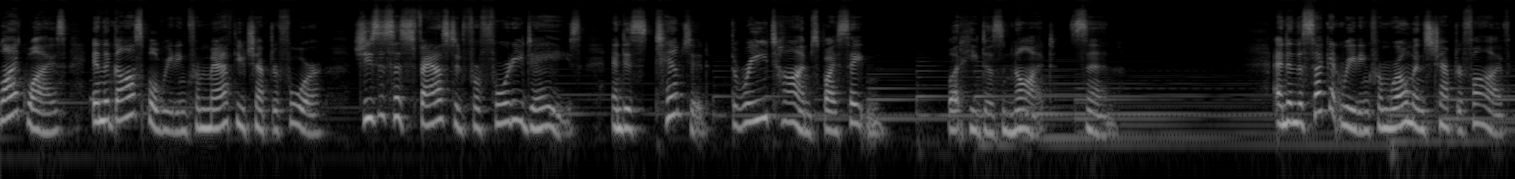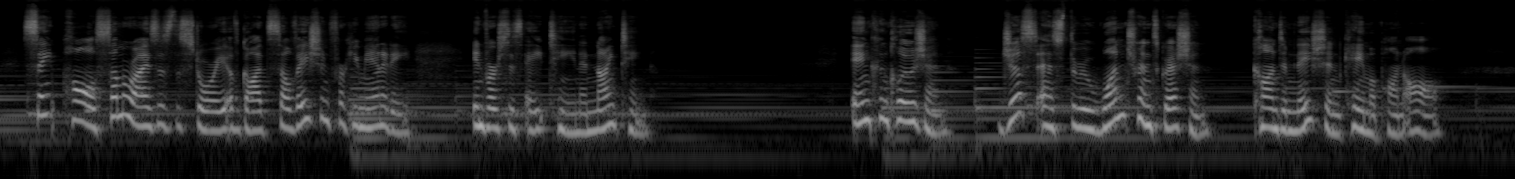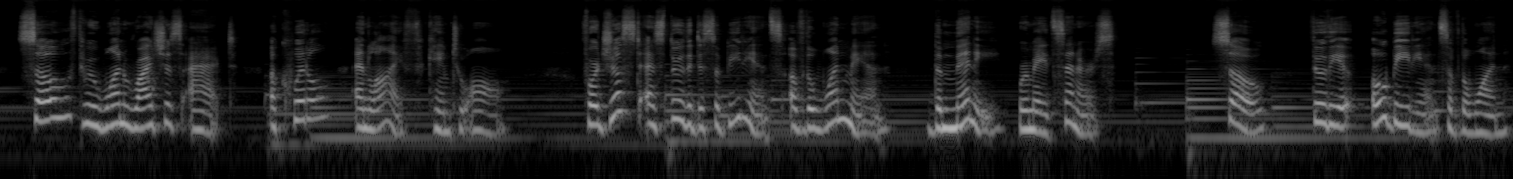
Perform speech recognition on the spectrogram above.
Likewise, in the gospel reading from Matthew chapter 4, Jesus has fasted for 40 days and is tempted three times by Satan, but he does not sin. And in the second reading from Romans chapter 5, St. Paul summarizes the story of God's salvation for humanity in verses 18 and 19. In conclusion, just as through one transgression condemnation came upon all, so through one righteous act acquittal and life came to all. For just as through the disobedience of the one man the many were made sinners, so through the obedience of the one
